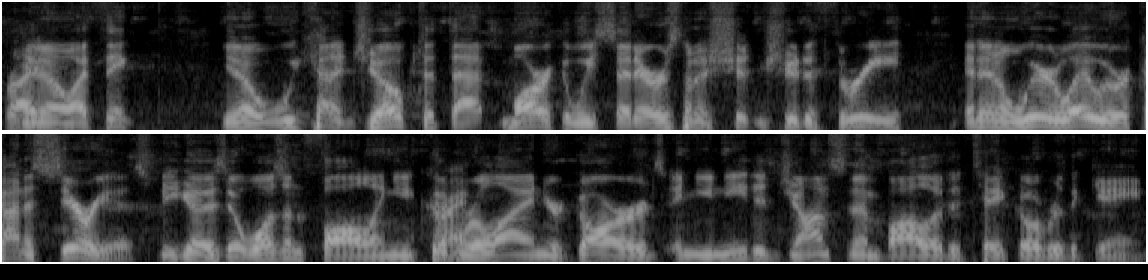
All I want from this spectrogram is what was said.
Right. You know, I think you know we kind of joked at that mark and we said Arizona shouldn't shoot a three, and in a weird way we were kind of serious because it wasn't falling. You couldn't Right. rely on your guards, and you needed Johnson and Ballo to take over the game,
